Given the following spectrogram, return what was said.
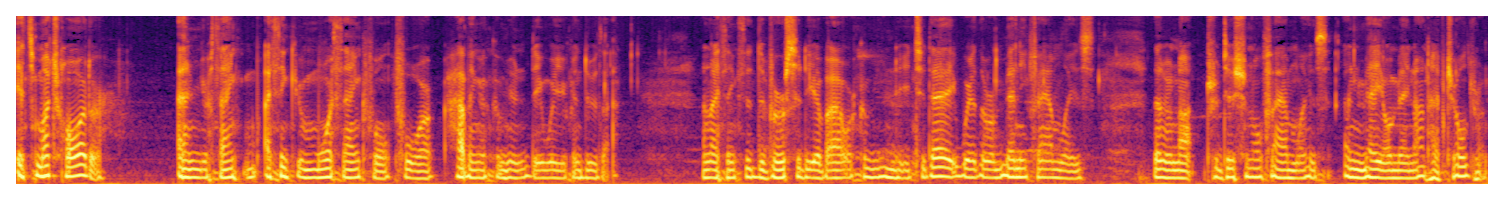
It's much harder. And you're thank I think you're more thankful for having a community where you can do that. And I think the diversity of our community today, where there are many families that are not traditional families and may or may not have children,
